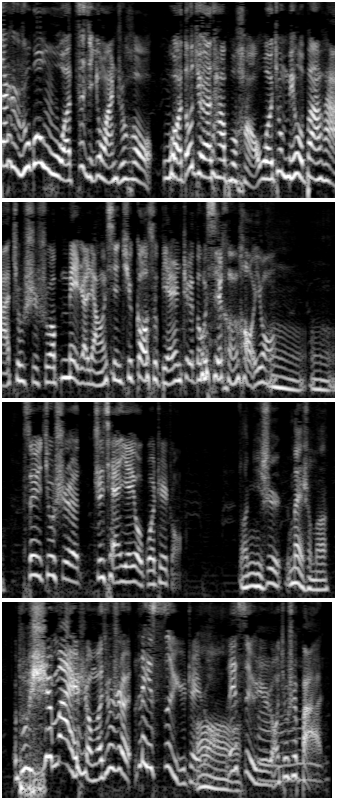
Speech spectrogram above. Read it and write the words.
但是如果我自己用完之后，我都觉得它不好，我就没有办法，就是说昧着良心去告诉别人这个东西很好用。嗯嗯所以就是之前也有过这种。啊，你是卖什么？不是卖什么，就是类似于这种，哦类似于这种，就是把，嗯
